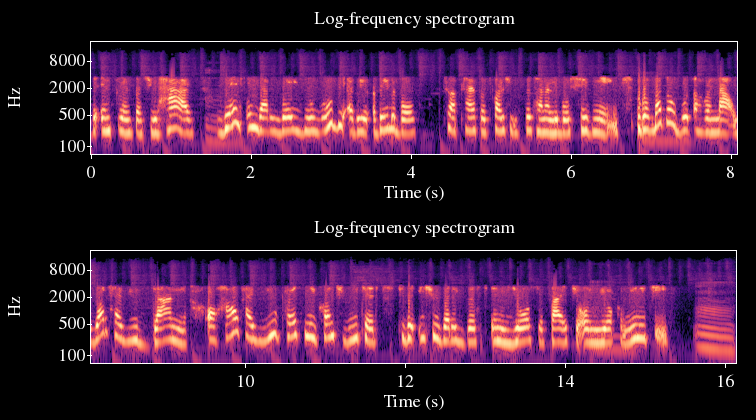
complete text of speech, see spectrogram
the influence that you have, mm. then in that way you will be av- available to apply for scholarships this Hannah Libo evening because that's all both are now. What have you done or how have you personally contributed to the issues that exist in your society or in your community? Mm.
